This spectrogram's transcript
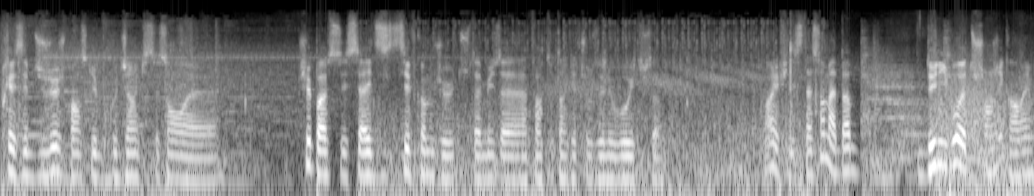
principe du jeu, je pense qu'il y a beaucoup de gens qui se sont... Euh... Je sais pas, c'est c'est addictif comme jeu, tu t'amuses à faire tout le temps quelque chose de nouveau et tout ça. Ouais, félicitations, Mad Bob. Deux niveaux à tout changer quand même?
